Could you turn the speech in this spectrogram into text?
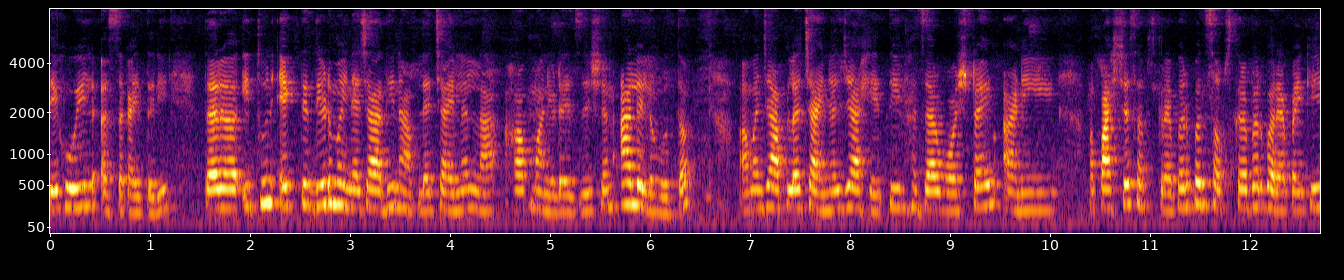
ते होईल असं काहीतरी. तर इथून एक ते दीड महिन्याच्या आधी ना आपल्या चॅनलला हाफ मॉनिटायझेशन आलेलं होतं. म्हणजे आपलं चॅनल जे आहे तीन हजार वॉच टाईम आणि पाचशे सबस्क्रायबर पण सबस्क्रायबर बऱ्यापैकी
